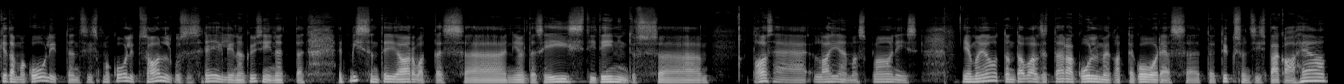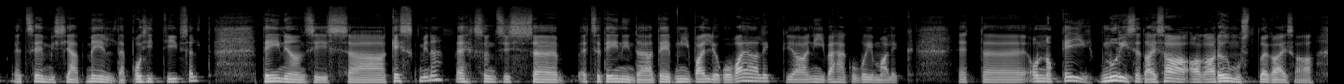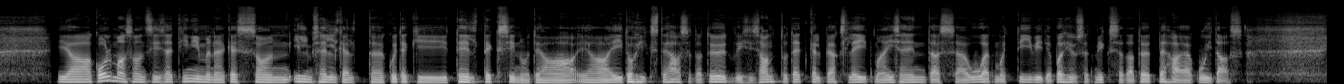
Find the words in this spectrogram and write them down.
keda ma koolitan, siis ma koolituse alguses reeglina küsin, et et mis on teie arvates äh, nii-öelda see Eesti teenindus äh, tase laiemas plaanis ja ma jaotan tavaliselt ära kolme kategooriasse, et, et üks on siis väga hea, et see, mis jääb meelde positiivselt, teine on siis äh, keskmine, ehk see on siis, äh, et see teenindaja teeb nii palju kui vajalik ja nii vähe kui võimalik. et on okei okay,, nuriseda ei saa, aga rõõmustada ka ei saa. ja kolmas on siis, et inimene, kes on ilmselgelt kuidagi teelt eksinud ja, ja ei tohiks teha seda tööd või siis antud hetkel peaks leidma iseendas uued motiivid ja põhjused, põhjused, miks seda tööd teha ja kuidas.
